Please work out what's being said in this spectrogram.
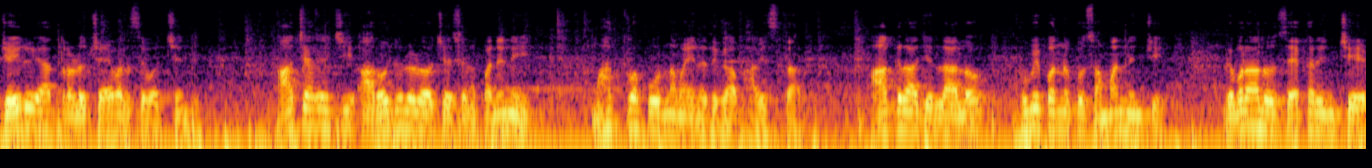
జైలు యాత్రలు చేయవలసి వచ్చింది. ఆచార్యజీ ఆ రోజులలో చేసిన పనిని మహత్వపూర్ణమైనదిగా భావిస్తారు. ఆగ్రా జిల్లాలో భూమి పన్నుకు సంబంధించి వివరాలు సేకరించే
